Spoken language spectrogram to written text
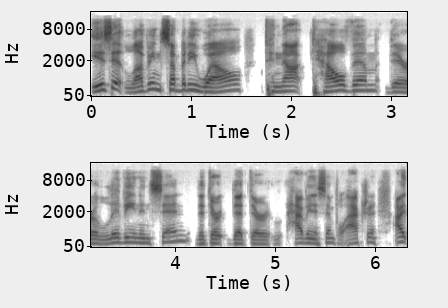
is it loving somebody well to not tell them they're living in sin that they're that they're having a sinful action? I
